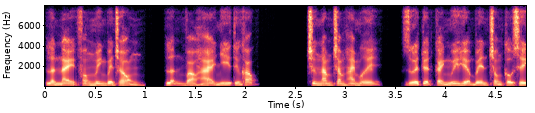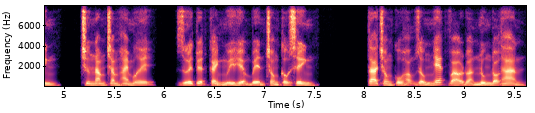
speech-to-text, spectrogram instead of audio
lần này phong minh bên trong lẫn vào hải nhi tiếng khóc. Chương năm trăm hai mươi dưới tuyệt cảnh nguy hiểm bên trong cầu sinh chương năm trăm hai mươi dưới tuyệt cảnh nguy hiểm bên trong cầu sinh. Ta trong cổ họng giống nhét vào đoàn nung đỏ than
